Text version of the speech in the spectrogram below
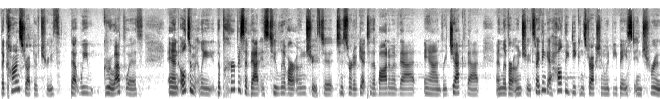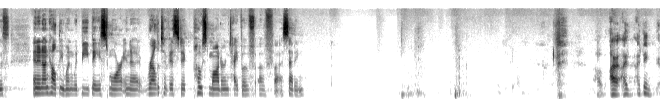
the construct of truth that we grew up with. And ultimately, the purpose of that is to live our own truth, to, to sort of get to the bottom of that and reject that and live our own truth. So I think a healthy deconstruction would be based in truth and an unhealthy one would be based more in a relativistic, postmodern type of, of uh, setting. Uh, I, I, think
